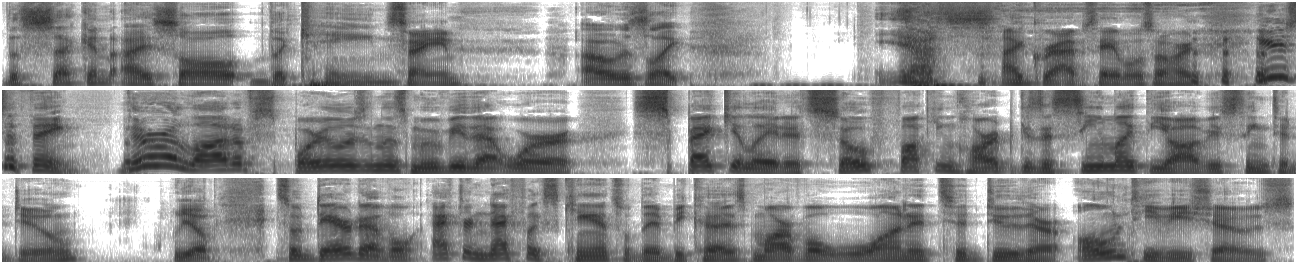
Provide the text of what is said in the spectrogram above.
the second I saw the cane, Same. I was like, yes. I grabbed Sable so hard. Here's the thing there are a lot of spoilers in this movie that were speculated so fucking hard because it seemed like the obvious thing to do. Yep. So, Daredevil, after Netflix canceled it because Marvel wanted to do their own TV shows,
